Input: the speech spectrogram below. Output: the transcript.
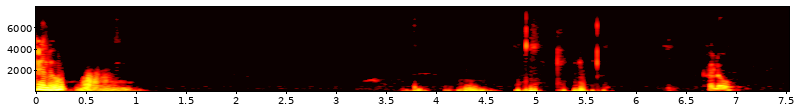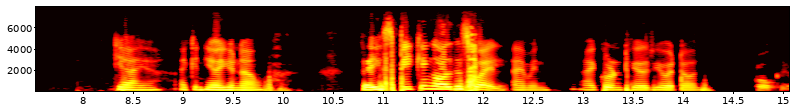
hello. hello Yeah, yeah. I can hear you now. Were you speaking all this while? I mean, I couldn't hear you at all. Okay.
